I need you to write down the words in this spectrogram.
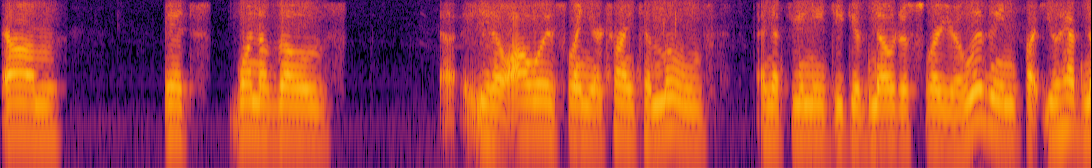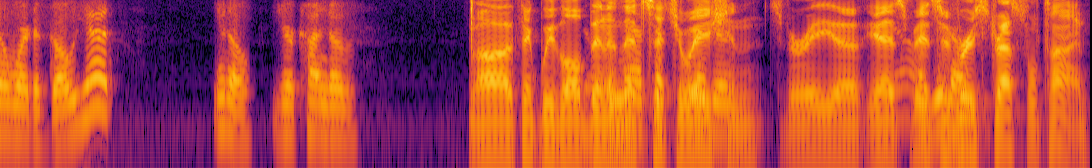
Um, it's one of those, uh, you know, always when you're trying to move, and if you need to give notice where you're living, but you have nowhere to go yet, you know, you're kind of Oh, I think we've all been in and that that's a situation. It's very, uh, yeah, it's, Yeah, it's a know. very stressful time.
